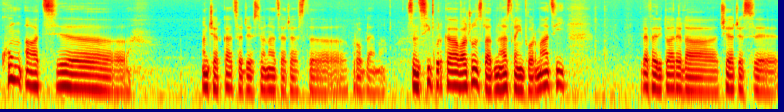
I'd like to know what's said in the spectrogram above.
Cum ați uh, încercat să gestionați această problemă? Sunt sigur că au ajuns la dumneavoastră informații referitoare la ceea ce se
